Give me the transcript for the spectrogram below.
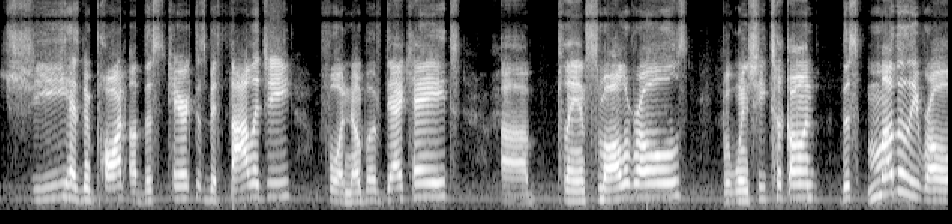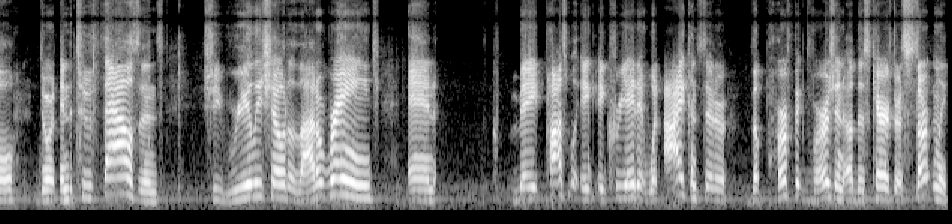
She has been part of this character's mythology for a number of decades, uh, playing smaller roles but when she took on this motherly role during in the 2000s, she really showed a lot of range and made possible it, it created what I consider the perfect version of this character, certainly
